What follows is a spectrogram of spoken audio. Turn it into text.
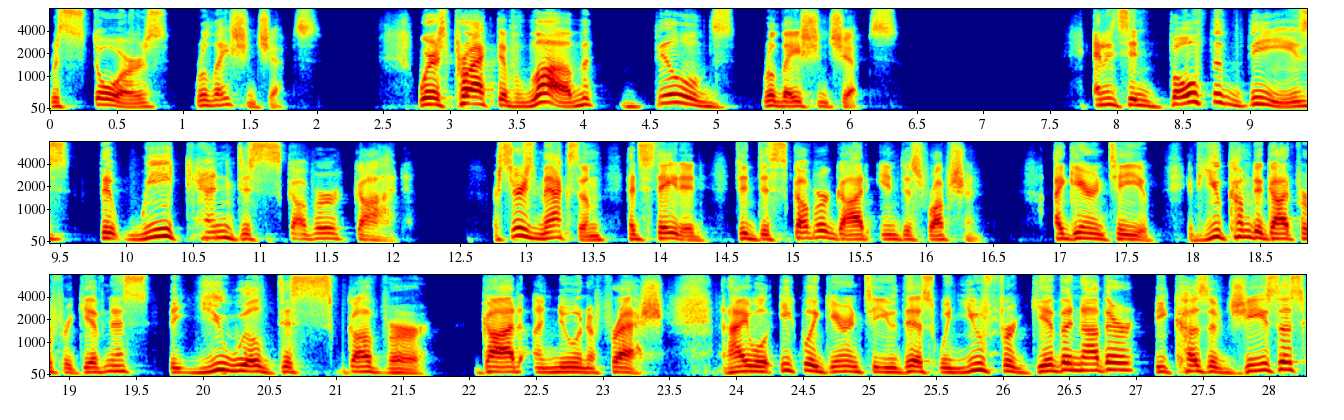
restores relationships, whereas proactive love builds relationships. And it's in both of these that we can discover God. Our series Maxim had stated to discover God in disruption. I guarantee you, if you come to God for forgiveness, that you will discover God anew and afresh. And I will equally guarantee you this when you forgive another because of Jesus,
